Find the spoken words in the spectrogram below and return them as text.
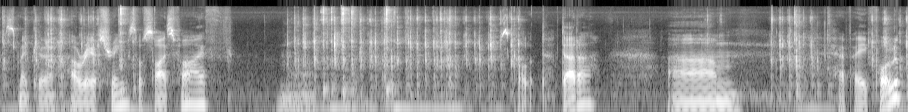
Let's make an array of strings of size five. Let's call it data. Um, have a for loop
